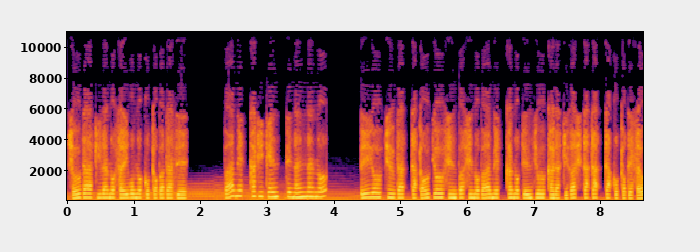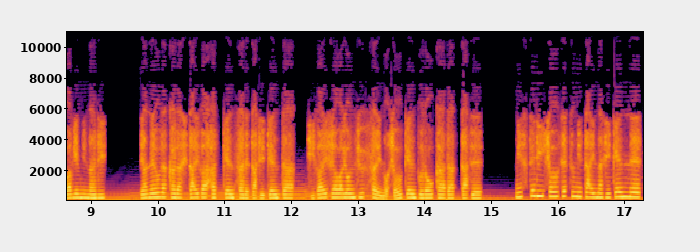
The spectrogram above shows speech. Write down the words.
正田明の最後の言葉だぜ。バーメッカ事件って何なの？営業中だった東京新橋のバーメッカの天井から血が滴ったことで騒ぎになり、屋根裏から死体が発見された事件だ。被害者は40歳の証券ブローカーだったぜ。ミステリー小説みたいな事件ね。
